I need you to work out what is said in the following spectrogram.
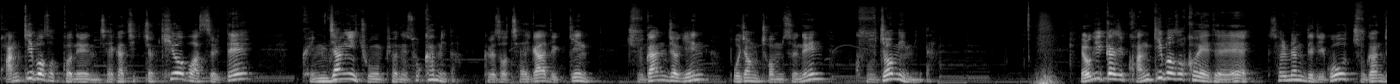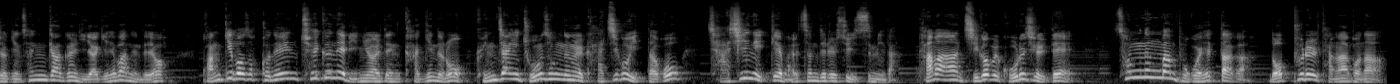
광기버섯커는 제가 직접 키워보았을 때 굉장히 좋은 편에 속합니다. 그래서 제가 느낀 주관적인 보정 점수는 9점입니다. 여기까지 광기버서커에 대해 설명드리고 주관적인 생각을 이야기해봤는데요. 광기버서커는 최근에 리뉴얼된 각인으로 굉장히 좋은 성능을 가지고 있다고 자신있게 말씀드릴 수 있습니다. 다만 직업을 고르실 때 성능만 보고 했다가 너프를 당하거나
